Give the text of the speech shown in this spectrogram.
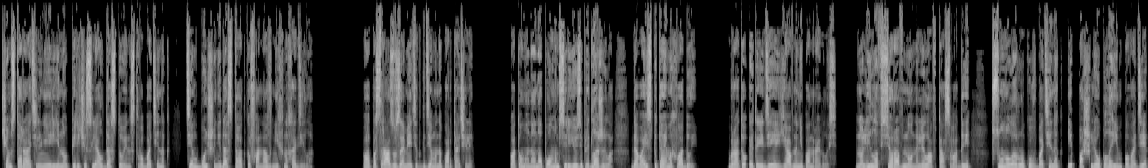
Чем старательнее Рино перечислял достоинства ботинок, тем больше недостатков она в них находила. Папа сразу заметит, где мы напортачили. Потом она на полном серьезе предложила, давай испытаем их водой. Брату эта идея явно не понравилась. Но Лила все равно налила в таз воды, сунула руку в ботинок и пошлепала им по воде,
